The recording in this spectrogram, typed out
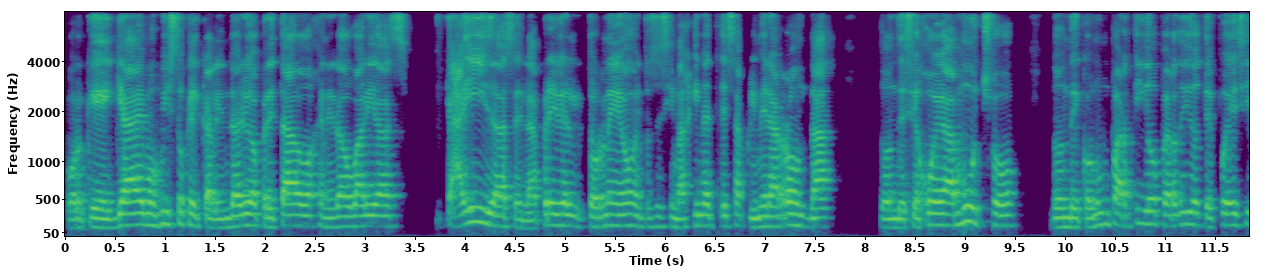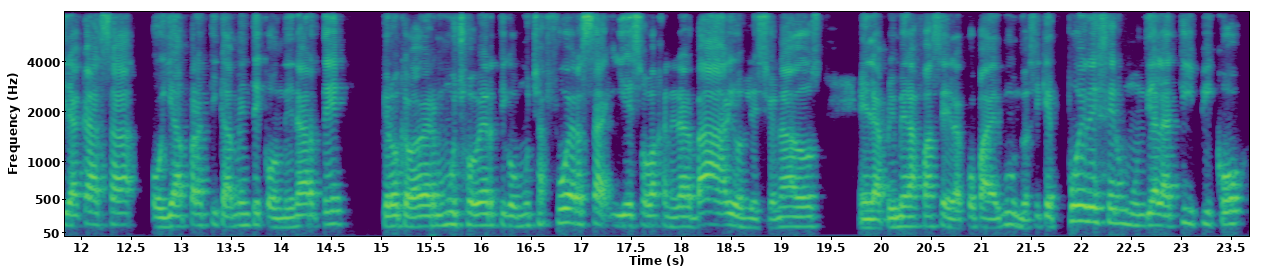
porque ya hemos visto que el calendario apretado ha generado varias caídas en la previa del torneo, entonces imagínate esa primera ronda donde se juega mucho, donde con un partido perdido te puedes ir a casa o ya prácticamente condenarte, creo que va a haber mucho vértigo, mucha fuerza y eso va a generar varios lesionados en la primera fase de la Copa del Mundo. Así que puede ser un mundial atípico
